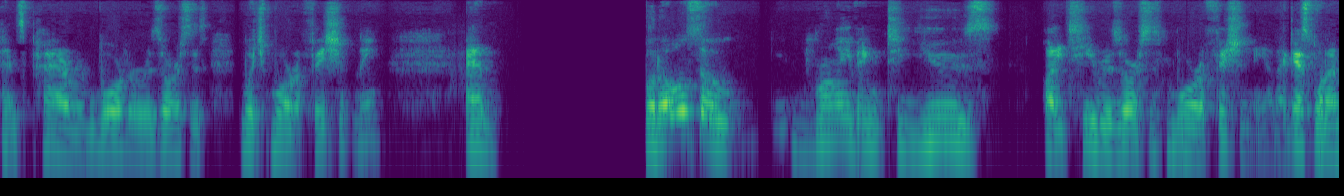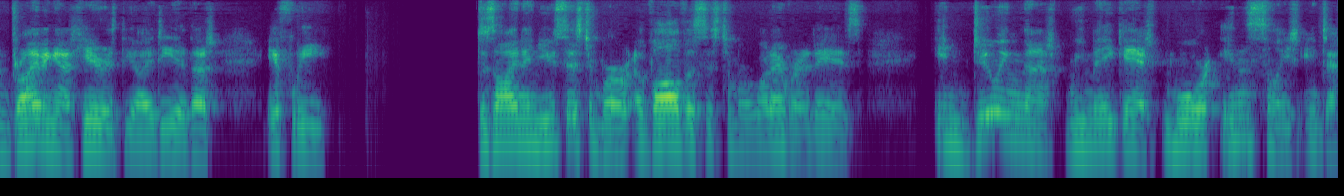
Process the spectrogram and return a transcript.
hence power and water resources much more efficiently um, but also driving to use IT resources more efficiently and I guess what I'm driving at here is the idea that if we design a new system or evolve a system or whatever it is in doing that, we may get more insight into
